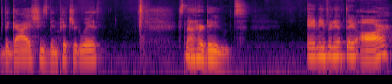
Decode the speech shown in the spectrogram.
the guys she's been pictured with. It's not her dudes, and even if they are,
